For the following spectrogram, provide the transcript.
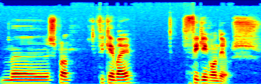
Mas pronto. Fiquem bem. Fiquem com Deus.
